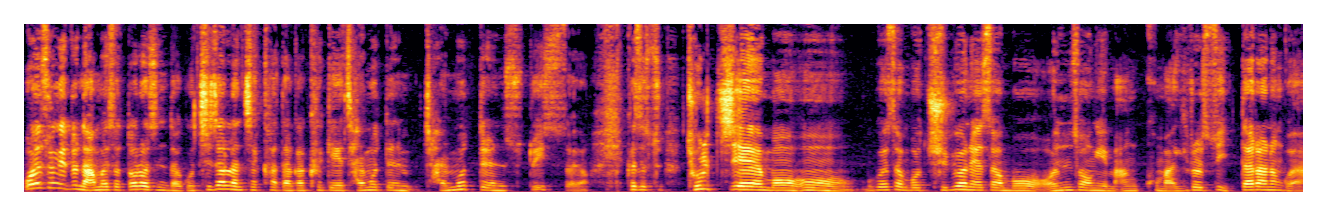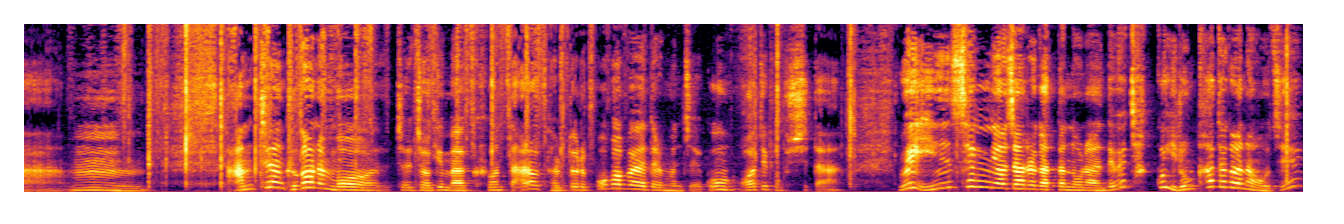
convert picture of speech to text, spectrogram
원숭이도 나무에서 떨어진다고 지잘난 척하다가 그게 잘못된 잘못된 수도 있어요. 그래서 졸지에 뭐, 어, 뭐 그래서 뭐 주변에서 뭐 언성이 많고 막 이럴 수 있다라는 거야. 음. 암튼 그거는 뭐 저, 저기 막 그건 따로 별도로 뽑아봐야 될 문제고 어디 봅시다. 왜 인생 여자를 갖다 놓으라는데 왜 자꾸 이런 카드가 나오지?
